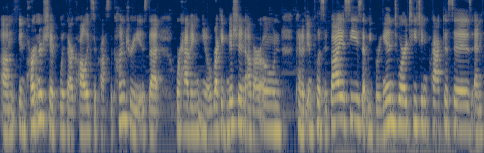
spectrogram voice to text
um, in partnership with our colleagues across the country is that we're having you know recognition of our own kind of implicit biases that we bring into our teaching practices and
